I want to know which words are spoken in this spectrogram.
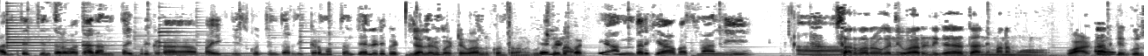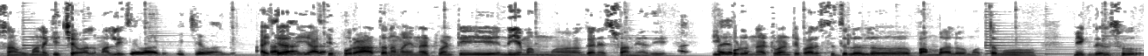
అదే. తెచ్చిన తర్వాత అదంతా ఇప్పుడు ఇక్కడ పైకి తీసుకొచ్చిన తర్వాత ఇక్కడ మొత్తం జల్లెడి పెట్టి జల్లెడ పట్టే వాళ్ళు కొంతమంది జల్లెడి పట్టి అందరికి ఆ భస్మాన్ని సర్వరోగ నివారణగా దాన్ని మనము వాడడానికి. గురుస్వామి మనకి ఇచ్చేవాళ్ళు మళ్ళీ. ఇచ్చేవాళ్ళు ఇచ్చేవాళ్ళు. అయితే అది అంతా- పురాతనమైనటువంటి నియమం గణేష్ స్వామి అది. ఇప్పుడు ఉన్నటువంటి పరిస్థితులలో పంబాలో మొత్తము మీకు తెలుసు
